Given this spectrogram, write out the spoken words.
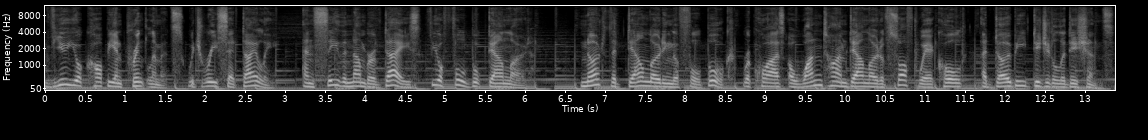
view your copy and print limits, which reset daily, and see the number of days for your full book download. Note that downloading the full book requires a one-time download of software called Adobe Digital Editions,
